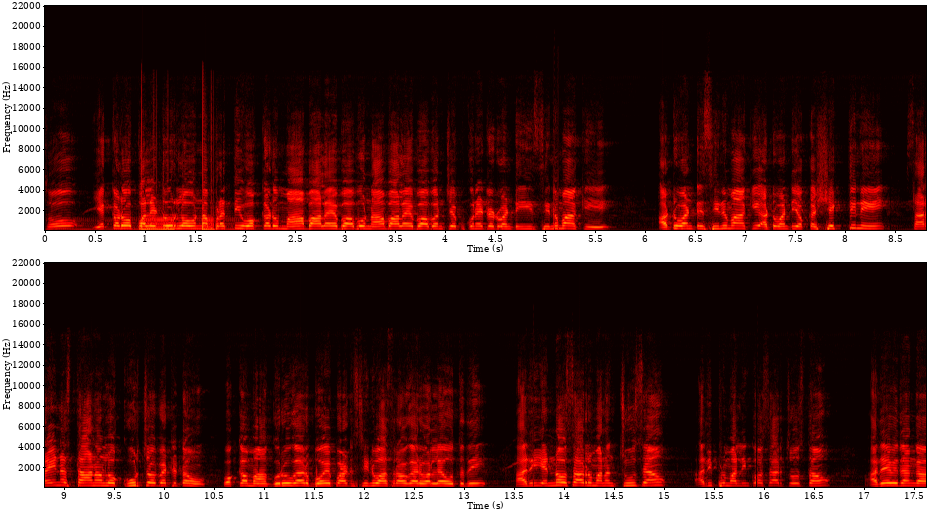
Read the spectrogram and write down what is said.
సో ఎక్కడో పల్లెటూరులో ఉన్న ప్రతి ఒక్కడు మా బాలయ్య బాబు నా బాలయ్య బాబు అని చెప్పుకునేటటువంటి ఈ సినిమాకి అటువంటి సినిమాకి అటువంటి యొక్క శక్తిని సరైన స్థానంలో కూర్చోబెట్టడం ఒక్క మా గురువుగారు బోయపాటి శ్రీనివాసరావు గారి వల్లే అవుతుంది. అది ఎన్నోసార్లు మనం చూసాం అది ఇప్పుడు మళ్ళీ ఇంకోసారి చూస్తాం. అదేవిధంగా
